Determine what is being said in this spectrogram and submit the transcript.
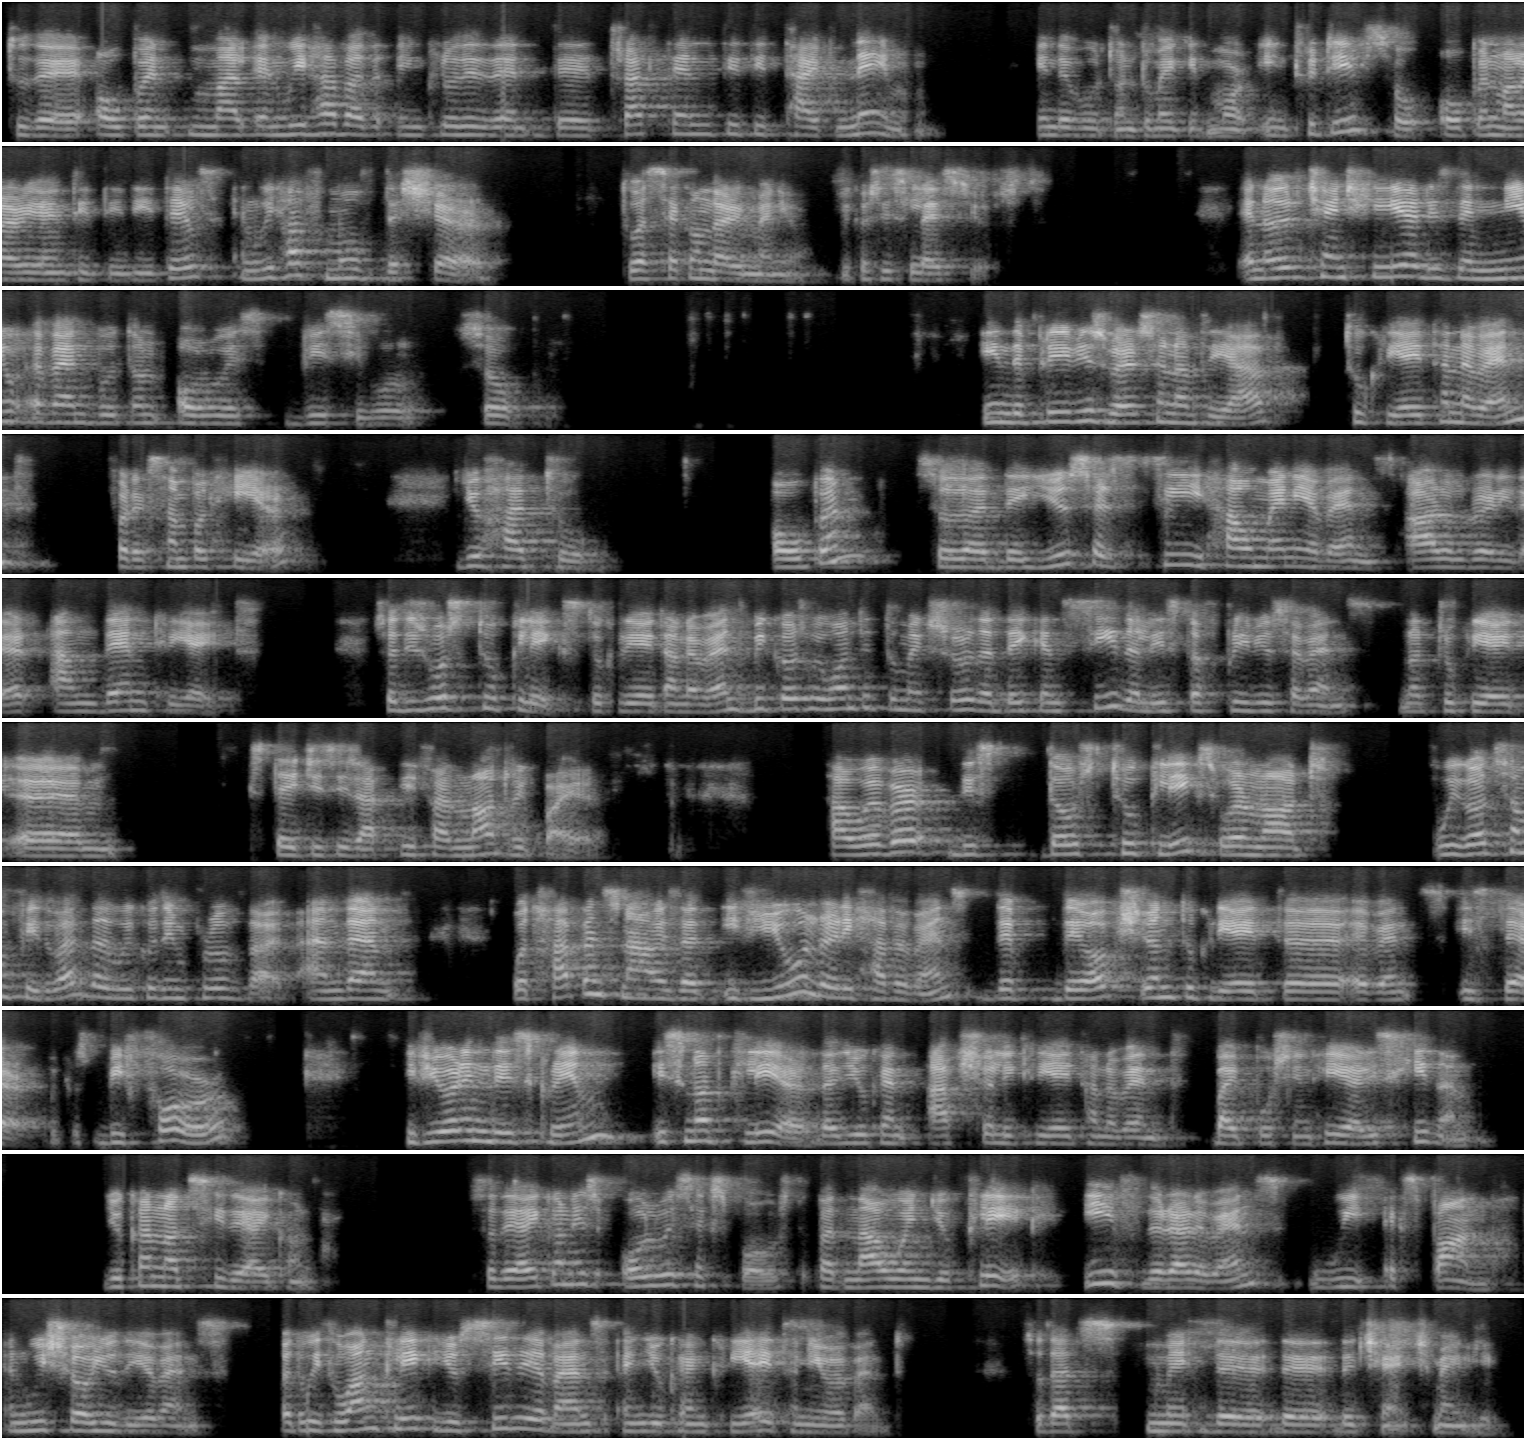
to the open mal and we have included the, the tracked entity type name in the button to make it more intuitive. So open malaria entity details, and we have moved the share to a secondary menu because it's less used. Another change here is the new event button always visible. So in the previous version of the app, to create an event, for example, here, you had to open so that the users see how many events are already there and then create. So this was two clicks to create an event because we wanted to make sure that they can see the list of previous events, not to create um, stages if are not required. However, this, those two clicks were not, we got some feedback that we could improve that. And then what happens now is that if you already have events, the, the option to create uh, events is there because before, if you are in this screen, it's not clear that you can actually create an event by pushing here, it's hidden. You cannot see the icon. So the icon is always exposed, but now when you click, if there are events, we expand and we show you the events. But with one click, you see the events and you can create a new event. So that's the, the, the change mainly.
